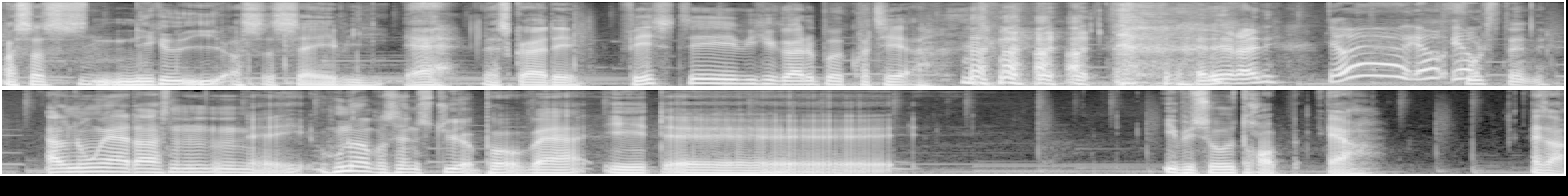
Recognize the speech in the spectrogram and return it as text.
Og så nikkede I, og så sagde vi, ja, lad os gøre det. Hvis det, vi kan gøre det på et kvarter. er det rigtigt? Jo, jo, jo, jo. Fuldstændig. Er der nogen af jer, der er sådan øh, 100% styr på, hvad et øh, episodedrop er? Altså,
